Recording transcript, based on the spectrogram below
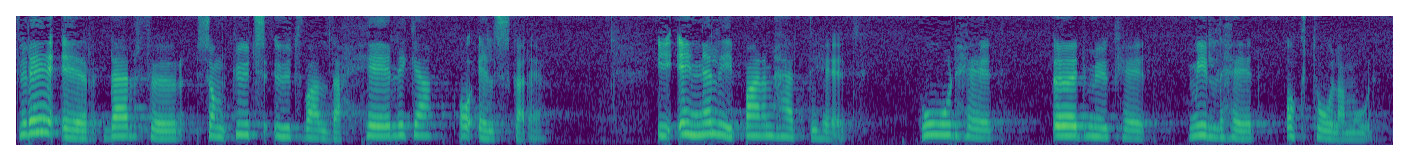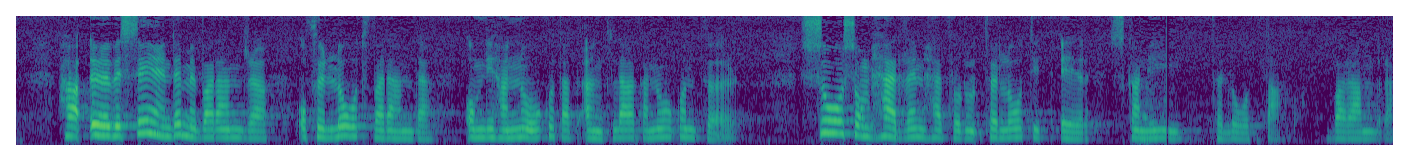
Klä er därför som Guds utvalda, heliga och älskade, i innerlig barmhärtighet, godhet, ödmjukhet, mildhet och tålamod. Ha överseende med varandra och förlåt varandra om ni har något att anklaga någon för. Så som Herren har förlåtit er ska ni förlåta varandra.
